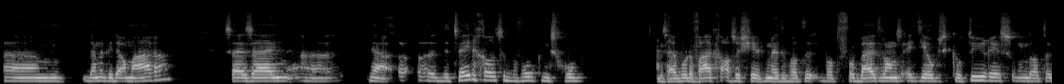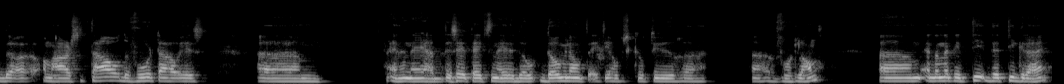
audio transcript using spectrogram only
Um, dan heb je de Amara. Zij zijn uh, ja, de tweede grootste bevolkingsgroep. En zij worden vaak geassocieerd met wat, wat voor buitenlandse Ethiopische cultuur is, omdat de Amhaarse taal de voertaal is. Um, en nou ja, het heeft een hele do dominante Ethiopische cultuur voor het land. Um, en dan heb je de Tigray.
